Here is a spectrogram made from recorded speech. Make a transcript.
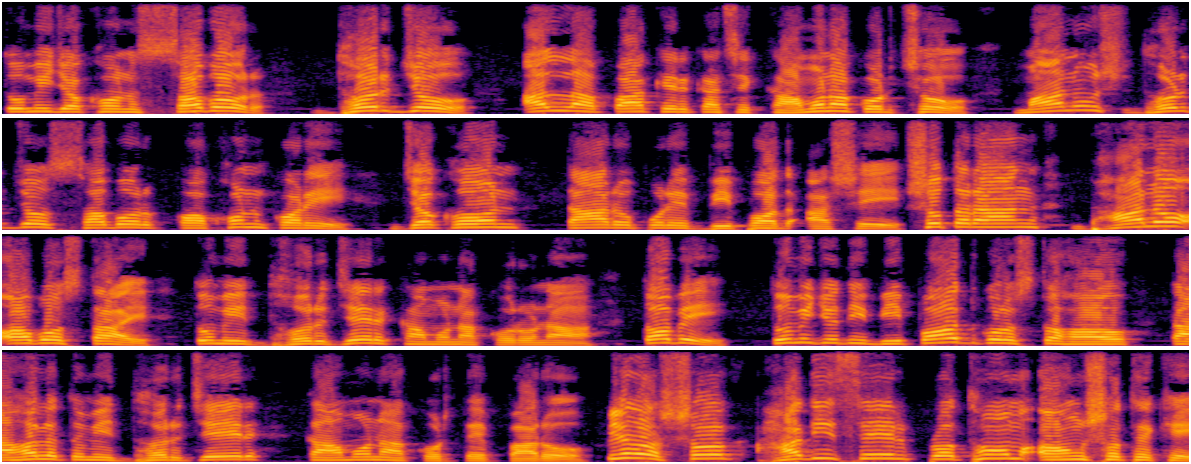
তুমি যখন সবর, ধৈর্য, আল্লাহ পাকের কাছে কামনা করছ, মানুষ ধৈর্য, সবর কখন করে? যখন তার উপরে বিপদ আসে। সুতরাং ভালো অবস্থায় তুমি ধৈর্যের কামনা করো না। তবে তুমি যদি বিপদগ্রস্ত হও, তাহলে তুমি ধৈর্যের কামনা করতে পারো। প্রিয় দর্শক, হাদিসের প্রথম অংশ থেকে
